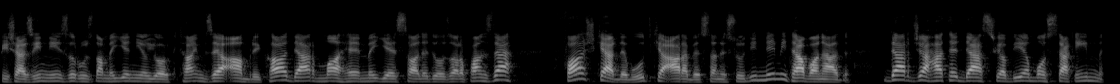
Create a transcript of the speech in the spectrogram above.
پیش از این نیز روزنامه نیویورک تایمز آمریکا در ماه می سال 2015 فاش کرده بود که عربستان سعودی نمی‌تواند در جهت دستیابی مستقیم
